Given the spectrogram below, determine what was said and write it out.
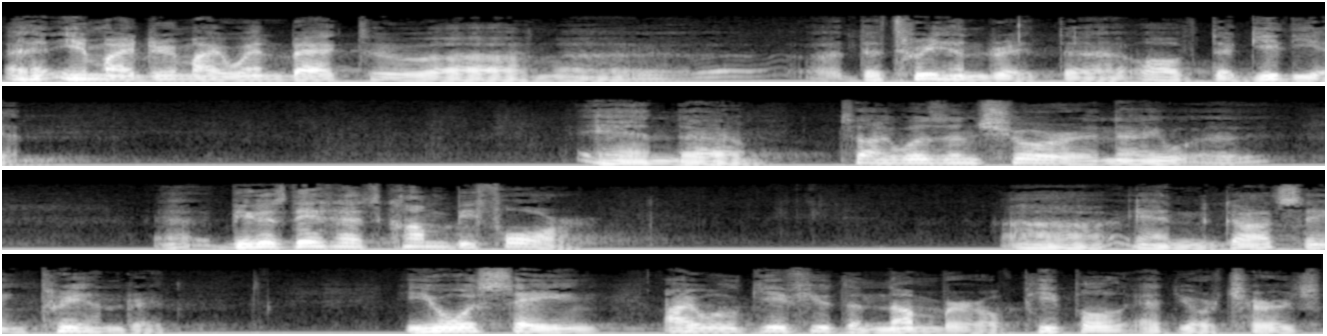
And in my dream, I went back to uh, uh, the 300 uh, of the Gideon. And uh, so I wasn't sure, and I, uh, uh, because that has come before. and God saying 300. He was saying, I will give you the number of people at your church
